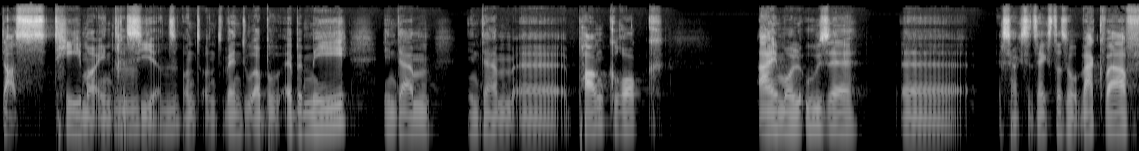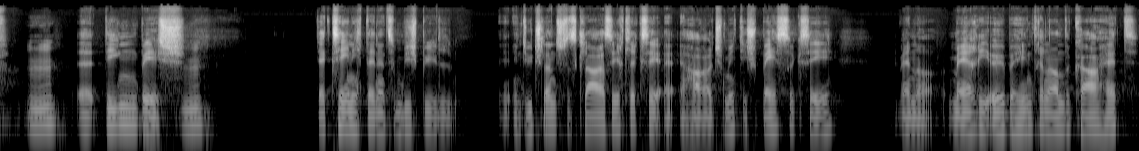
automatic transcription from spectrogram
das Thema interessiert. Mhm. Und, und wenn du aber eben mehr in dem, in dem äh, Punkrock einmal raus, äh, ich sage es jetzt extra so, Wegwerf-Ding mhm. äh, bist, mhm. dort sehe ich dann zum Beispiel in Deutschland ist das klar ersichtlich gesehen. Äh, Harald Schmidt ist besser gesehen, wenn er mehrere Öben hintereinander hat,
